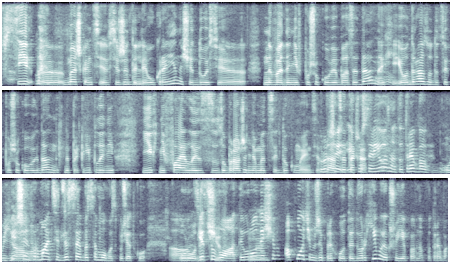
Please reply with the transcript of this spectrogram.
всі е, мешканці, всі жителі України ще досі не введені в пошукові бази даних, і одразу до цих пошукових даних не прикріплені їхні файли з зображеннями цих документів. Коротше, Да, це якщо серйозно, то треба уява. більше інформації для себе самого спочатку У родичів. з'ясувати у родичів, а потім вже приходити до архіву, якщо є певна потреба,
